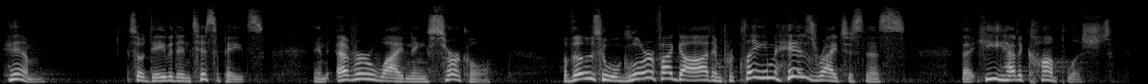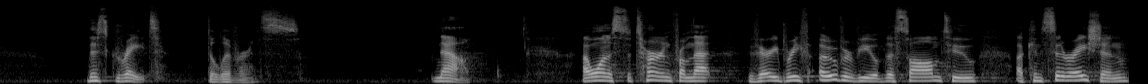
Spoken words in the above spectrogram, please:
Him. So David anticipates an ever widening circle of those who will glorify God and proclaim His righteousness that He had accomplished this great deliverance. Now, I want us to turn from that very brief overview of the psalm to a consideration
